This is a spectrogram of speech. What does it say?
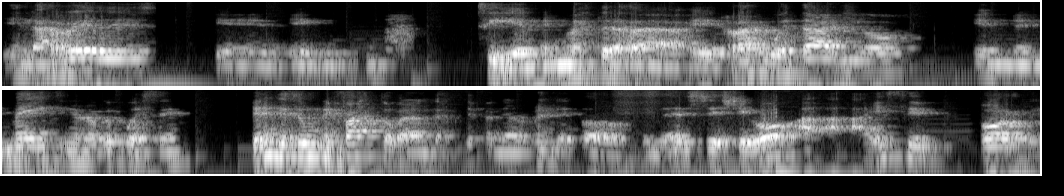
en las redes, en, sí, en, nuestro eh, rango etario, en el mainstream, en lo que fuese, tenés que ser un nefasto para defender al frente de todos. Se llegó a, ese borde,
